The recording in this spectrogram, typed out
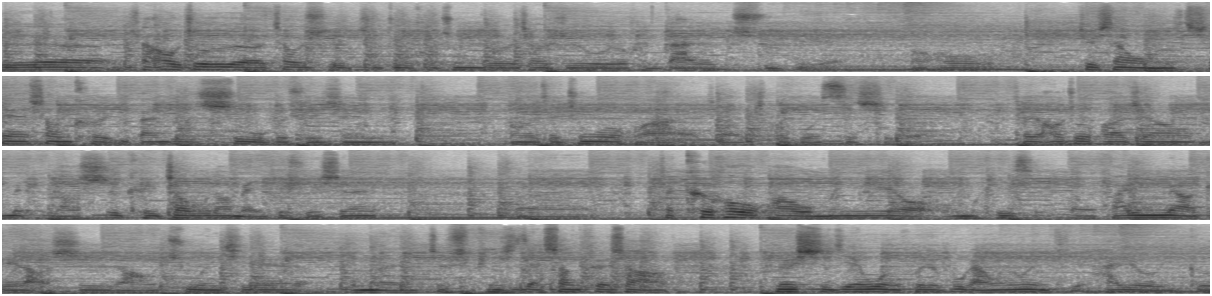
觉得在澳洲的教学制度和中国的教学制度有很大的区别。然后就像我们现在上课一般都是十五个学生，然后在中国的话这样超过四十个。在澳洲的话，这样每老师可以照顾到每一个学生。呃，在课后的话，我们也有，我们可以呃发 email 给老师，然后去问一些我们就是平时在上课上没有时间问或者不敢问的问题。还有一个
